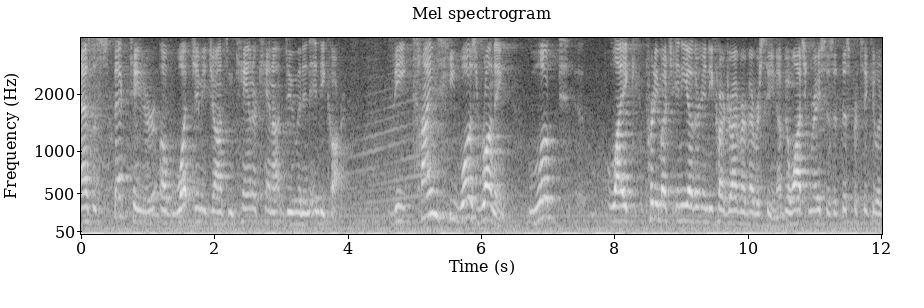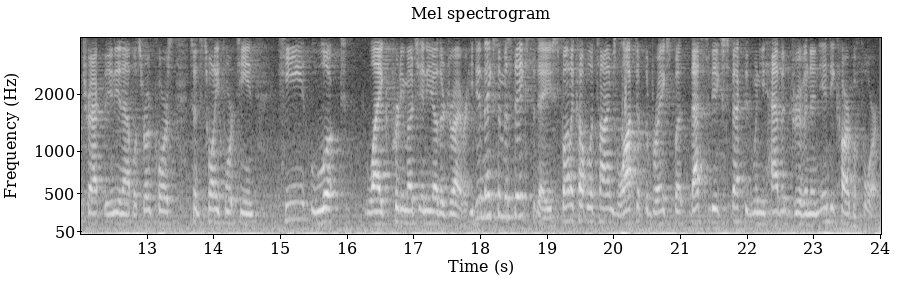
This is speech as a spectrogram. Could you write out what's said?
as a spectator, of what Jimmie Johnson can or cannot do in an IndyCar. The times he was running looked like pretty much any other IndyCar driver I've ever seen. I've been watching races at this particular track, the Indianapolis Road Course, since 2014. He looked like pretty much any other driver. He did make some mistakes today. He spun a couple of times, locked up the brakes, but that's to be expected when you haven't driven an IndyCar before.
